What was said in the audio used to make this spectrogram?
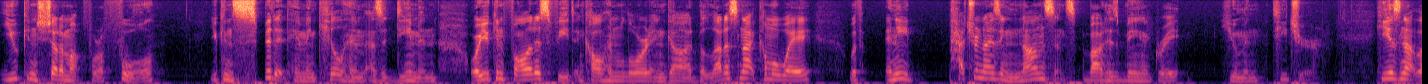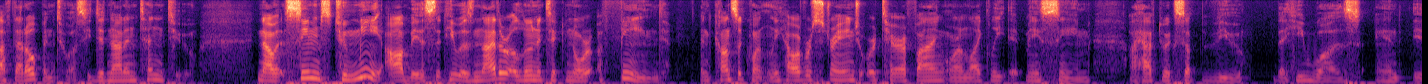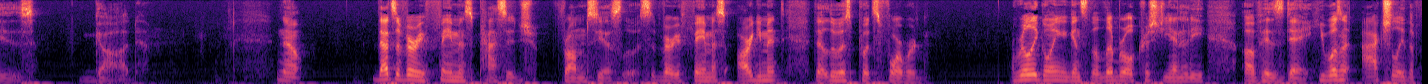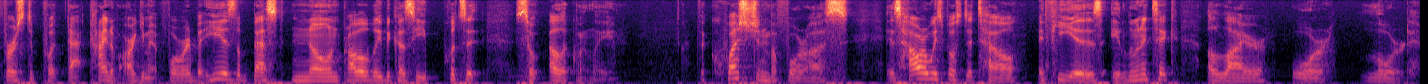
You can shut him up for a fool, you can spit at him and kill him as a demon, or you can fall at his feet and call him Lord and God. But let us not come away with any patronizing nonsense about his being a great human teacher. He has not left that open to us, he did not intend to. Now, it seems to me obvious that he was neither a lunatic nor a fiend, and consequently, however strange or terrifying or unlikely it may seem, I have to accept the view that he was and is God. Now, that's a very famous passage from C.S. Lewis, a very famous argument that Lewis puts forward really going against the liberal Christianity of his day. He wasn't actually the first to put that kind of argument forward, but he is the best known probably because he puts it so eloquently. The question before us is how are we supposed to tell if he is a lunatic, a liar, or Lord.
